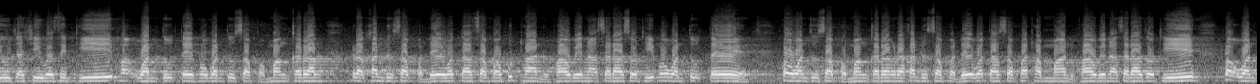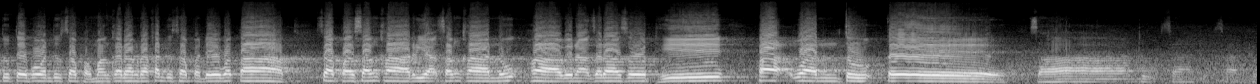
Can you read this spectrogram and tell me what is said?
ยุจะชีวสิทธิพระวันตุเตพระวันตุสัพพมังครังระคันตุสัพพเดวตาสัพพพุทธานุภาเวนะสดาโสทีพระวันตุเตพระวันตุสัพพมังครังระคันตุสัพพเดวตาสัพพธรรมานุภาเวนะสดาโสทีพระวันตุเตพระวันตุสัพพมังครังระคันตุสัพพเดวตา สัพพสังขาริยสังขานุภาเวนะสดาโสธีพระวันตุเต สาธุ สาธุ สาธุ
